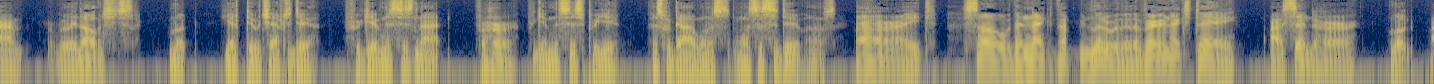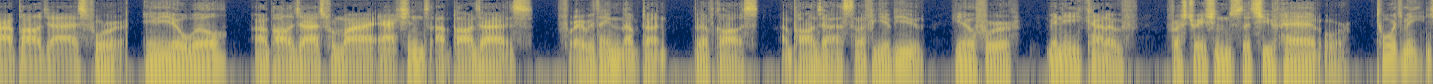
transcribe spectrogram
I really don't. She's like, look, you have to do what you have to do. Forgiveness is not for her. Forgiveness is for you. That's what God wants, wants us to do. And I was like, all right. So the next, literally the very next day, I said to her, look, I apologize for any ill will I apologize for my actions. I apologize for everything that I've done, that I've caused. I apologize and I forgive you, you know, for many kind of frustrations that you've had or towards me.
